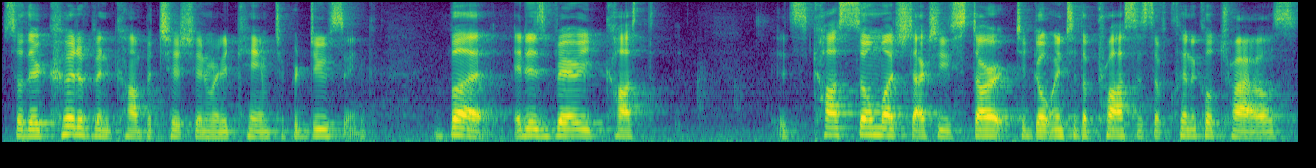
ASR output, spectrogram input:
so there could have been competition when it came to producing. But it is very cost it's cost so much to actually start to go into the process of clinical trials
